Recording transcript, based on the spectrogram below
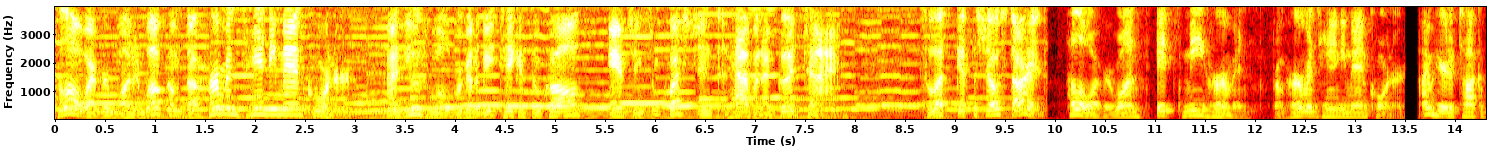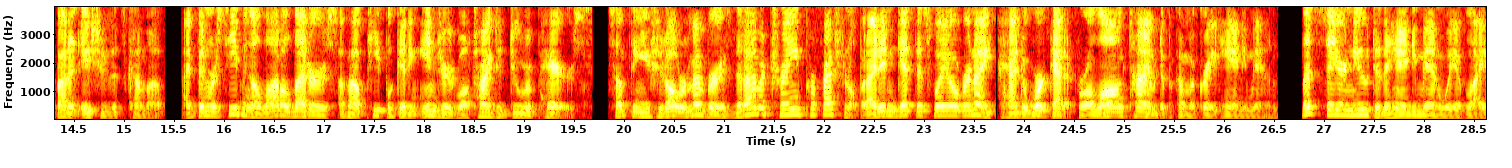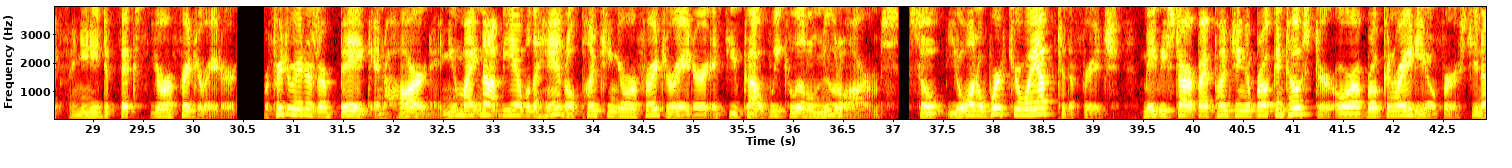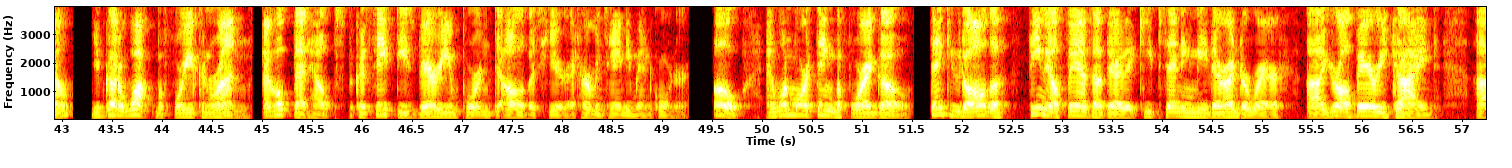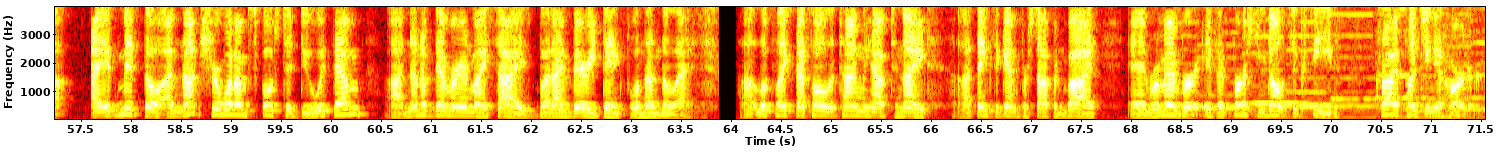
Hello, everyone, and welcome to Herman's Handyman Corner. As usual, we're going to be taking some calls, answering some questions, and having a good time. So let's get the show started. Hello, everyone. It's me, Herman, from Herman's Handyman Corner. I'm here to talk about an issue that's come up. I've been receiving a lot of letters about people getting injured while trying to do repairs. Something you should all remember is that I'm a trained professional, but I didn't get this way overnight. I had to work at it for a long time to become a great handyman. Let's say you're new to the handyman way of life and you need to fix your refrigerator. Refrigerators are big and hard, and you might not be able to handle punching your refrigerator if you've got weak little noodle arms. So you'll want to work your way up to the fridge. Maybe start by punching a broken toaster or a broken radio first, you know? You've got to walk before you can run. I hope that helps because safety is very important to all of us here at Herman's Handyman Corner. Oh, and one more thing before I go. Thank you to all the female fans out there that keep sending me their underwear. Uh, you're all very kind. Uh, I admit, though, I'm not sure what I'm supposed to do with them. Uh, none of them are in my size, but I'm very thankful nonetheless. Uh, looks like that's all the time we have tonight. Uh, thanks again for stopping by. And remember, if at first you don't succeed, try punching it harder.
